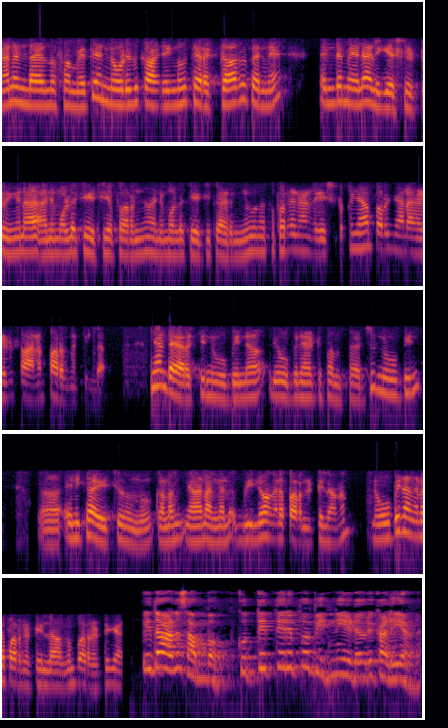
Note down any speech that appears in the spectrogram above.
ഞാൻ ഉണ്ടായിരുന്ന സമയത്ത് എന്നോട് ഇത് കാര്യങ്ങൾ തിരക്കാതെ തന്നെ എന്റെ മേലെ അലിഗേഷൻ ഇട്ടു. ഇങ്ങനെ അനിമോളുടെ ചേച്ചിയെ പറഞ്ഞു അനിമോളുടെ ചേച്ചി കരഞ്ഞു എന്നൊക്കെ പറഞ്ഞു ഞാൻ അലിഗേഷൻ ഇട്ടു. അപ്പൊ ഞാൻ പറഞ്ഞു ഞാൻ അങ്ങനെ ഒരു സാധനം പറഞ്ഞിട്ടില്ല. ഞാൻ ഡയറക്റ്റ് നൂബിന് നൂബിനായിട്ട് സംസാരിച്ചു. നൂബിൻ എനിക്ക് അയച്ചു തന്നു. കാരണം ഞാൻ അങ്ങനെ ബിനു അങ്ങനെ പറഞ്ഞിട്ടില്ല എന്നും നൂബിൻ അങ്ങനെ പറഞ്ഞിട്ടില്ല എന്നും പറഞ്ഞിട്ട് ഞാൻ ഇതാണ് സംഭവം. കുത്തിത്തിരിപ്പ് ബിന്നിയുടെ ഒരു കളിയാണ്.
